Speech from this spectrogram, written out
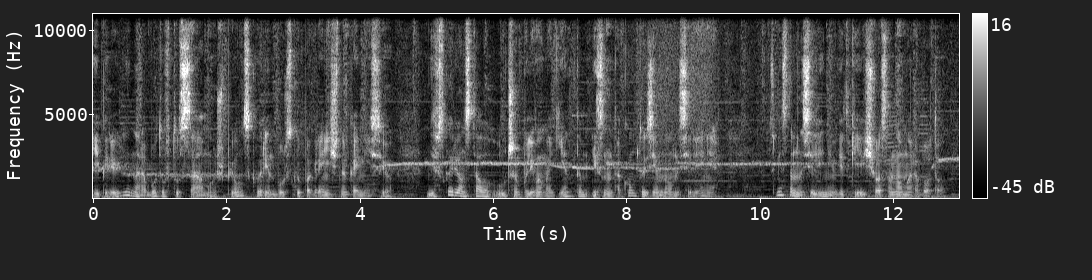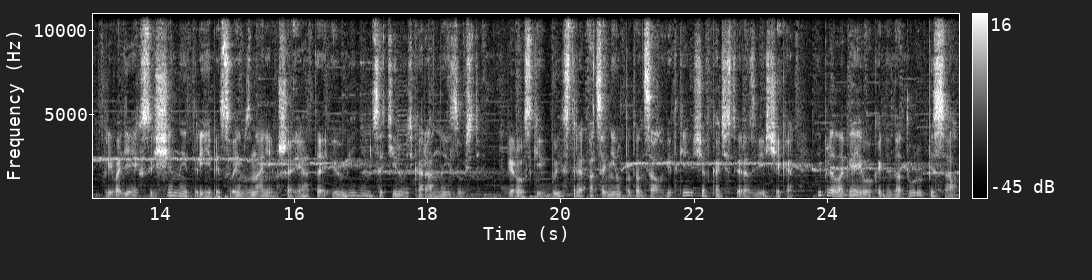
и перевели на работу в ту самую шпионскую Оренбургскую пограничную комиссию – где вскоре он стал лучшим полевым агентом и знатоком туземного населения. С местным населением Виткевич в основном и работал, приводя их в священный трепет своим знанием шариата и умением цитировать Коран наизусть. Перовский быстро оценил потенциал Виткевича в качестве разведчика и, прилагая его кандидатуру, писал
